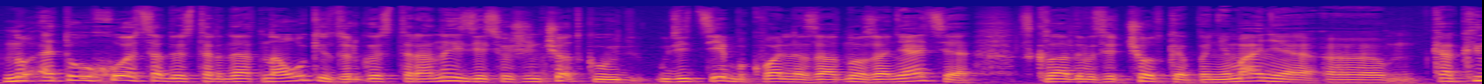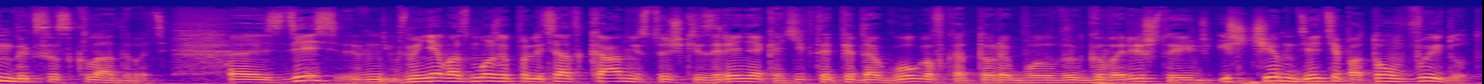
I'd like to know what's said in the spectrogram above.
Но это уходит, с одной стороны, от науки, с другой стороны, здесь очень четко у, детей буквально за одно занятие складывается четкое понимание, э, как индексы складывать. Э, здесь в меня, возможно, полетят камни с точки зрения каких-то педагогов, которые будут говорить, что и, с чем дети потом выйдут.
